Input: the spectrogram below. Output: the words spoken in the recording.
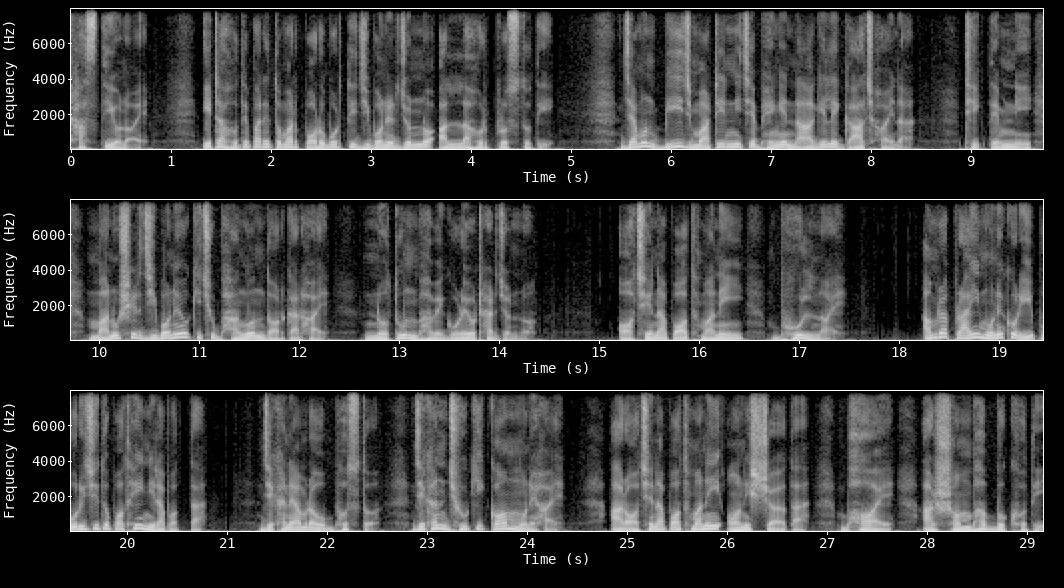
শাস্তিও নয়। এটা হতে পারে তোমার পরবর্তী জীবনের জন্য আল্লাহর প্রস্তুতি। যেমন বীজ মাটির নিচে ভেঙে না গেলে গাছ হয় না ঠিক তেমনি মানুষের জীবনেও কিছু ভাঙন দরকার হয় নতুনভাবে গড়ে ওঠার জন্য। অচেনা পথ মানেই ভুল নয়। আমরা প্রায়ই মনে করি পরিচিত পথেই নিরাপত্তা, যেখানে আমরা অভ্যস্ত, যেখান ঝুঁকি কম মনে হয়। আর অচেনা পথ মানেই অনিশ্চয়তা, ভয় আর সম্ভাব্য ক্ষতি।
